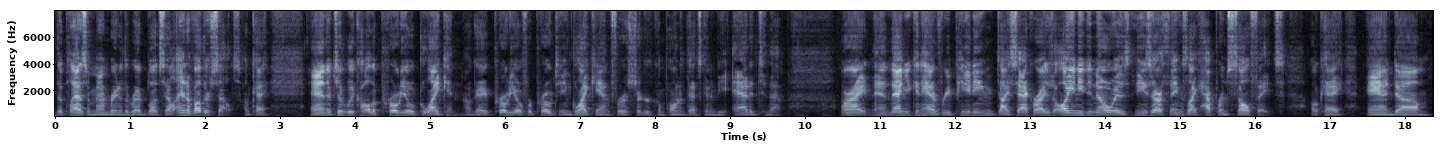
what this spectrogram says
the plasma membrane of the red blood cell and of other cells, okay? And they're typically called a proteoglycan, okay? Proteo for protein, glycan for a sugar component that's going to be added to them. All right, and then you can have repeating disaccharides. All you need to know is these are things like heparan sulfates, okay? And um,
